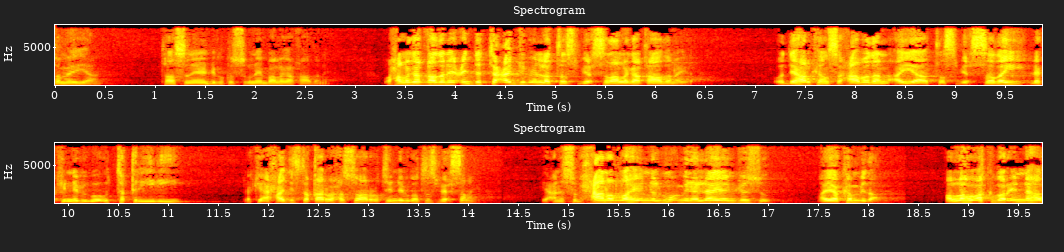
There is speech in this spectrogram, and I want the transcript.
sameeyaan. Taasna inaan dhibi ku sugnayn baa laga qaadanaya waxaa laga qaadanaya cinda tacajub in la tasbiixsadaa laga qaadanaya oo dee halkan saxaabadan ayaa tasbiixsaday laakiin nebigu waa u taqriiriyey. Lakiin axaadiista qaar waxaa soo aroortay nebigoo tasbiixsanaya yani subxaana allahi ina almu'mina laa yanjusu ayaa ka mid a allahu akbar inaha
